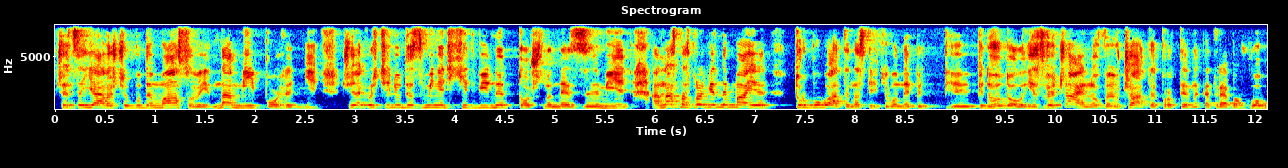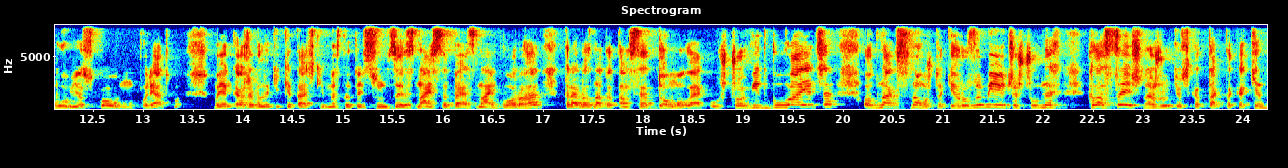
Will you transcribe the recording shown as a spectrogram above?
Чи це явище буде масове? На мій погляд, ні. Чи якось ті люди змінять хід війни? Точно не змінять. А нас насправді немає турбувати, наскільки вони під, підготовлені. Звичайно, вивчати противника треба в обов'язковому порядку. Бо як каже великий китайський мислитель Сунцзи, знай себе, знай ворога. Треба знати там все до молекул, що відбувається. Однак, знову ж таки, розуміючи, що у них класична жуківська тактика ки-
